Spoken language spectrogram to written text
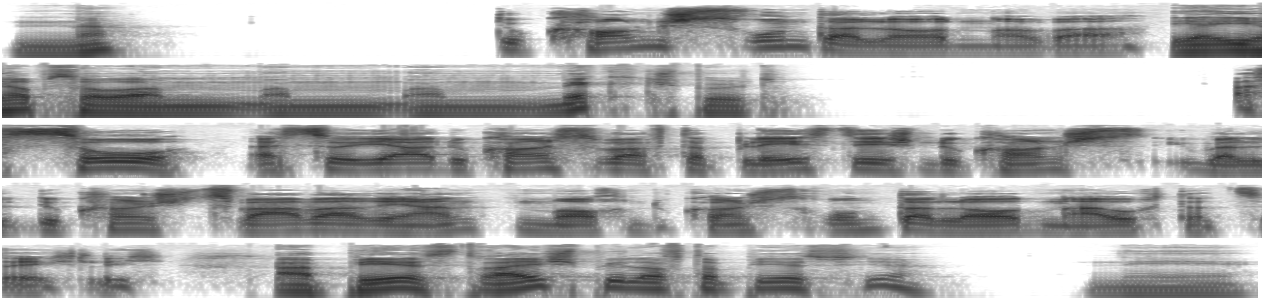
Na. Du kannst es runterladen, aber. Ja, ich hab's aber am, am, am Mac gespielt. Ach so, also ja, du kannst aber auf der Playstation, du kannst über, du kannst zwei Varianten machen, du kannst es runterladen auch tatsächlich. Ein PS3-Spiel auf der PS4? Nee.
